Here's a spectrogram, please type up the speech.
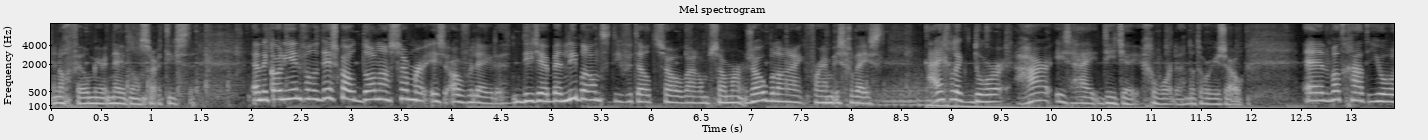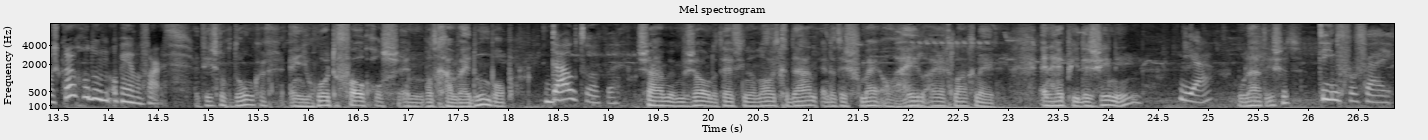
En nog veel meer Nederlandse artiesten. En de koningin van de disco, Donna Summer, is overleden. DJ Ben Liebrand die vertelt zo waarom Summer zo belangrijk voor hem is geweest. Eigenlijk door haar is hij DJ geworden, dat hoor je zo. En wat gaat Joris Kreugel doen op Hemelvaart? Het is nog donker en je hoort de vogels. En wat gaan wij doen, Bob? Douwtrappen. Samen met mijn zoon, dat heeft hij nog nooit gedaan. En dat is voor mij al heel erg lang geleden. En heb je er zin in? Ja. Hoe laat is het? Tien voor vijf.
